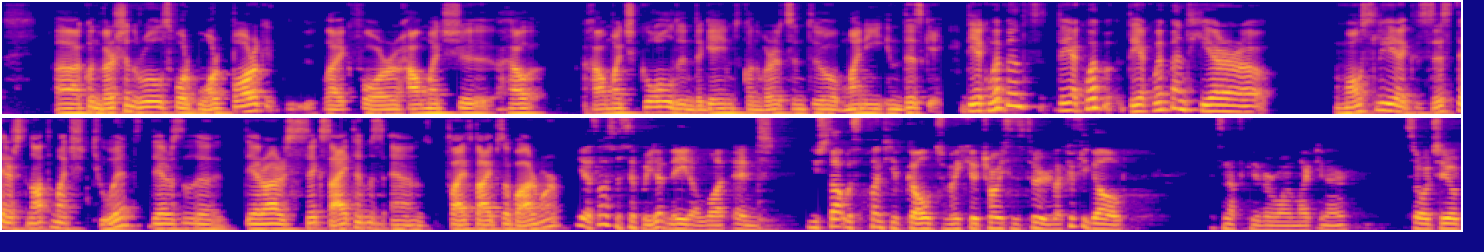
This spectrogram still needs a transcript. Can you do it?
uh, conversion rules for Morkborg, like for how much uh, how how much gold in the game converts into money in this game. The equipment, the equip, the equipment here uh, mostly exists. There's not much to it. There's uh, there are six items and five types of armor. Yeah, it's nice and simple. You don't need a lot, and you start with plenty of gold to make your choices too. Like fifty gold, it's enough to give everyone like you know, sword, shield,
